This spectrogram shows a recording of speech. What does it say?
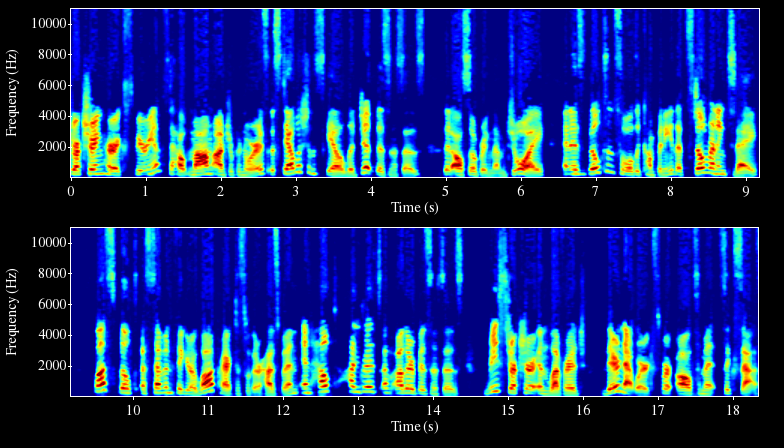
structuring her experience to help mom entrepreneurs establish and scale legit businesses that also bring them joy, and has built and sold a company that's still running today, plus built a seven figure law practice with her husband and helped hundreds of other businesses restructure and leverage their networks for ultimate success,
